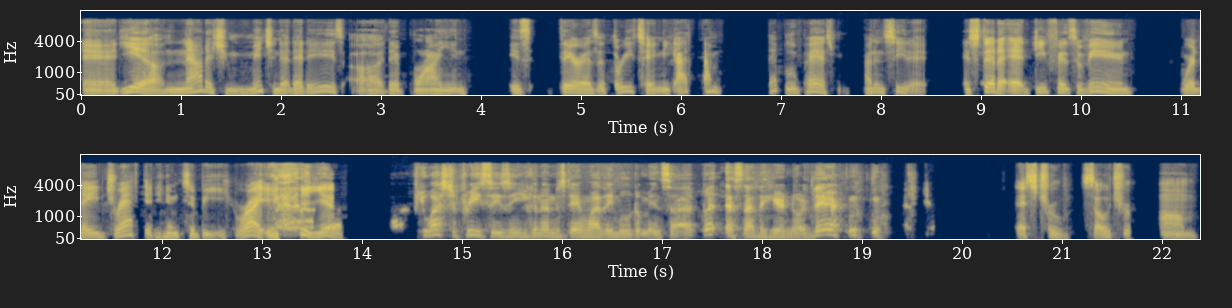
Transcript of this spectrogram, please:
And yeah, now that you mention that, that is uh that Bryan is there as a three technique. I I'm that blew past me. I didn't see that. Instead of at defensive end where they drafted him to be. Right. yeah. If you watch the preseason, you can understand why they moved him inside, but that's neither here nor there. That's true. So true. Um,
